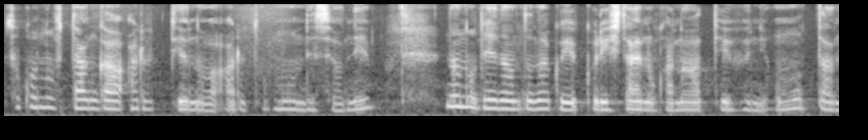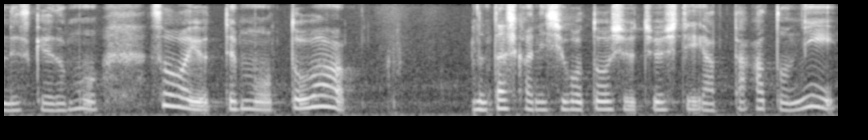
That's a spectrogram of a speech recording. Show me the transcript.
そこの負担があるっていうのはあると思うんですよね。なのでなんとなくゆっくりしたいのかなっていうふうに思ったんですけれどもそうは言っても夫は確かに仕事を集中してやった後に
